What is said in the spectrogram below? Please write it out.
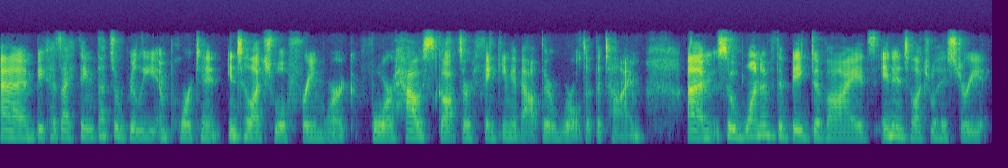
um, because I think that's a really important intellectual framework for how Scots are thinking about their world at the time. Um, so, one of the big divides in intellectual history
